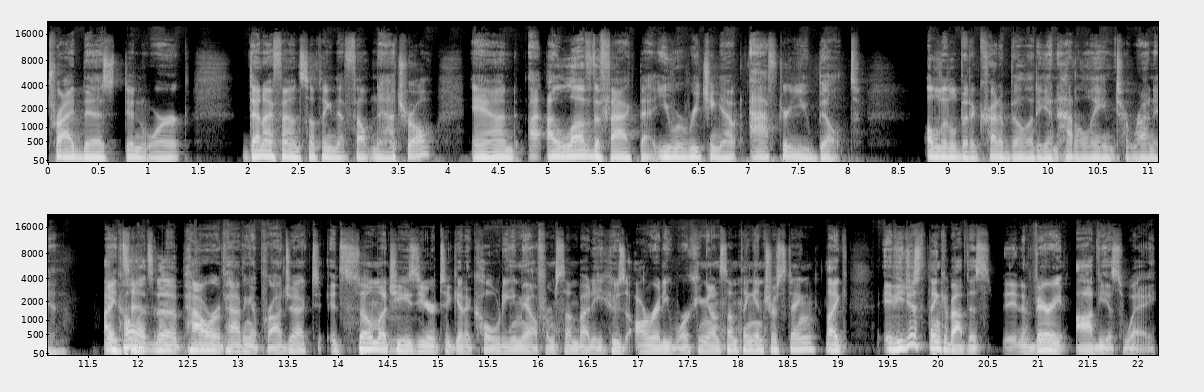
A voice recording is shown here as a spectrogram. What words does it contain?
tried this, didn't work. Then I found something that felt natural. And I, I love the fact that you were reaching out after you built a little bit of credibility and had a lane to run in. I call sense. it the power of having a project. It's so much mm-hmm. easier to get a cold email from somebody who's already working on something interesting. Like if you just think about this in a very obvious way,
